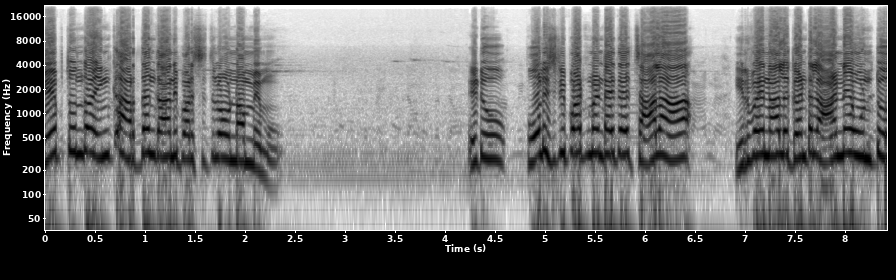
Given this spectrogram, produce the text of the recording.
మేపుతుందో ఇంకా అర్థం కాని పరిస్థితిలో ఉన్నాం మేము. ఇటు పోలీస్ డిపార్ట్మెంట్ అయితే చాలా ఇరవై నాలుగు గంటలు ఆడనే ఉంటూ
